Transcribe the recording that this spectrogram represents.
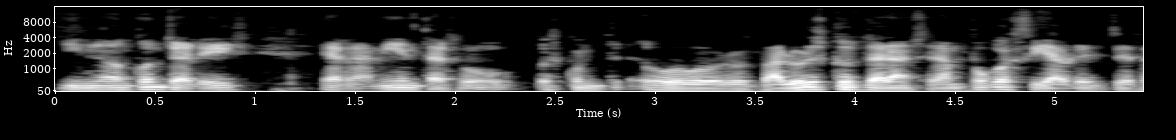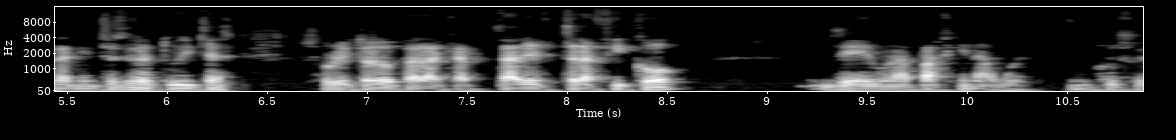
y no encontraréis herramientas o, los valores que os darán serán poco fiables de herramientas gratuitas, sobre todo para captar el tráfico de una página web. Incluso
